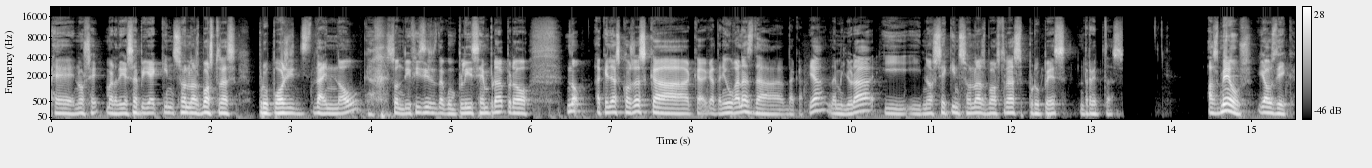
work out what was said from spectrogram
Eh, no sé, m'agradaria saber quins són els vostres propòsits d'any nou, que són difícils de complir sempre, però no, aquelles coses que, que, que teniu ganes de, de canviar, de millorar i, i no sé quins són els vostres propers reptes. Els meus, ja us dic,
